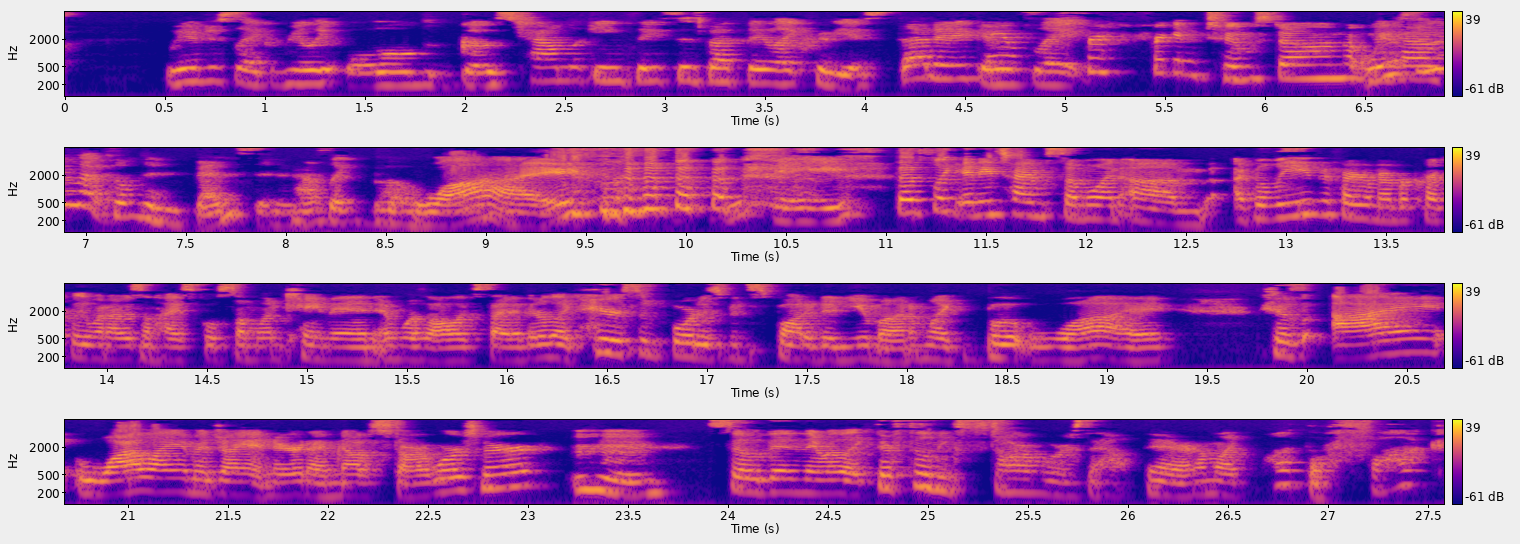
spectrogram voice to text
We have just like really old ghost town looking places, but they like for the aesthetic, and it's like Fr- freaking Tombstone. we have something that filmed in Benson, and I was like, but Why? okay, That's like anytime someone, um, I believe if I remember correctly, when I was in high school, someone came in and was all excited. They're like, Harrison Ford has been spotted in Yuma. And I'm like, but why? Because I, while I am a giant nerd, I'm not a Star Wars nerd. hmm So then they were like, they're filming Star Wars out there. And I'm like, what the fuck?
